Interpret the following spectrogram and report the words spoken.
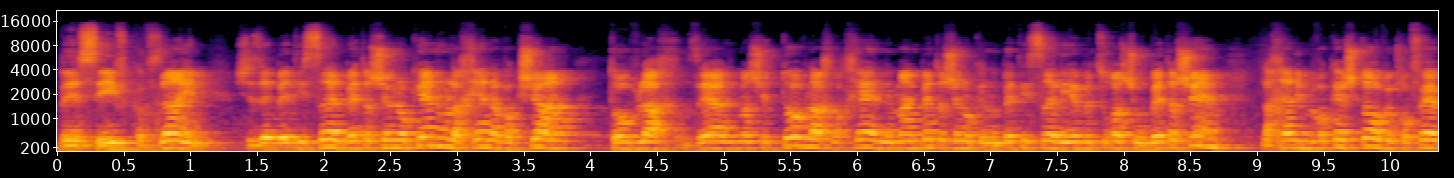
בסעיף כ"ז, שזה בית ישראל, בית השם אלוקינו, לכן אבקשה טוב לך, זה מה שטוב לך, לכן למען בית השם אלוקינו, בית ישראל יהיה בצורה שהוא בית השם, לכן אני מבקש טוב וכופף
